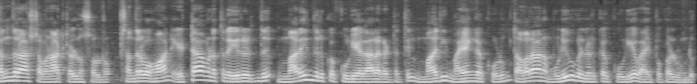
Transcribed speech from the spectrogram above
சந்திராஷ்டம நாட்கள்னு சொல்கிறோம் சந்திர பகவான் எட்டாம் இடத்துல இருந்து மறைந்து இருக்கக்கூடிய காலகட்டத்தில் மதி மயங்கக்கூடும் தவறான முடிவுகள் எடுக்கக்கூடிய வாய்ப்புகள் உண்டு.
